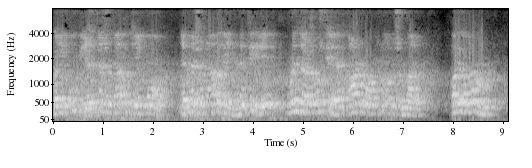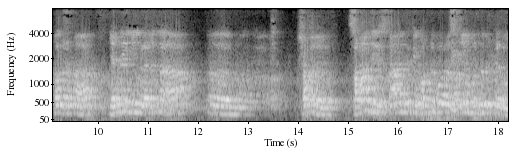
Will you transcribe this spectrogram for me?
கை கூப்பி என்ன சொன்னாலும் கேட்போம். என்ன சொன்னாலும் அதை நடத்தி முடிந்த அளவுக்கு காட்டுவோம்னு அவர் சொன்னார். அதுக்கப்புறம் அவர் சொன்னார் என்னை நீங்கள் எல்லாம் சமாதி ஸ்தானத்துக்கு கொண்டு போற சமயம் வந்து விட்டதோ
